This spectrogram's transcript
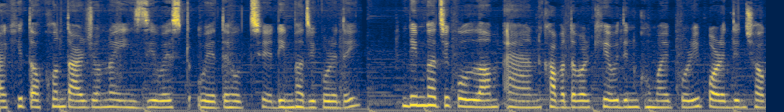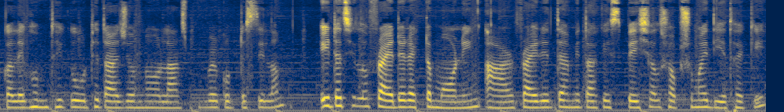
রাখি, তখন তার জন্য ইজি ওয়েস্ট ওয়েতে হচ্ছে ডিম ভাজি করে দেই। ডিম ভাজি করলাম অ্যান্ড খাবার দাবার খেয়ে ওই দিন ঘুমাই পড়ি। পরের দিন সকালে ঘুম থেকে উঠে তার জন্য লাঞ্চ প্রিপেয়ার করতেছিলাম। এটা ছিল ফ্রাইডের একটা মর্নিং আর ফ্রাইডেতে আমি তাকে স্পেশাল সবসময় দিয়ে থাকি।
